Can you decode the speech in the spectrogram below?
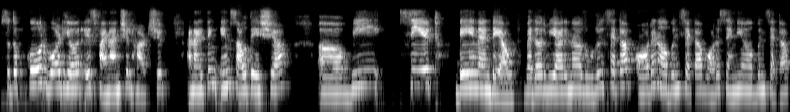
So the core word here is financial hardship. And I think in South Asia, uh, we see it day in and day out, whether we are in a rural setup or an urban setup or a semi-urban setup,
